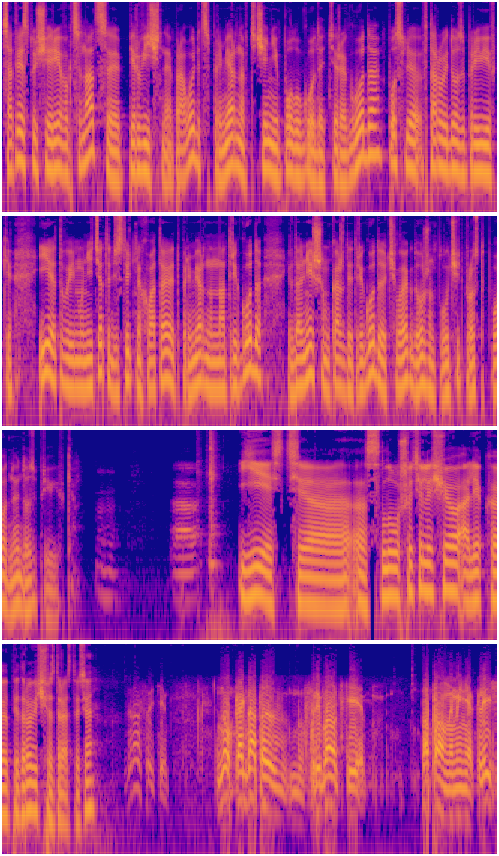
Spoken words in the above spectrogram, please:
Соответствующая ревакцинация первичная проводится примерно в течение полугода-года после второй дозы прививки, и этого иммунитета действительно хватает примерно на три года, и в дальнейшем каждые три года человек должен получить просто по одной дозе прививки. Есть э, слушатель еще, Олег Петрович, здравствуйте. Здравствуйте. Ну, когда-то в Прибалтике попал на меня клещ,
